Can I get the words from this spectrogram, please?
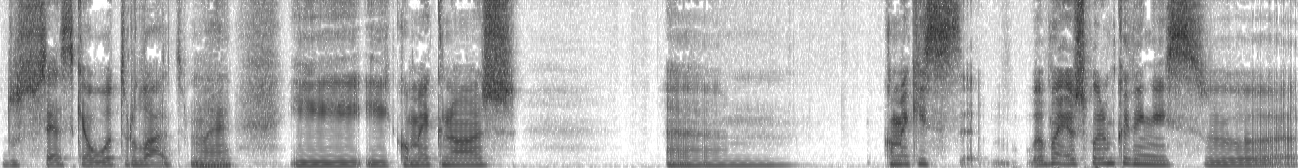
do sucesso, que é o outro lado, não é? Uhum. E, e como é que nós. Um, como é que isso. Bem, eu explorei um bocadinho isso uh,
